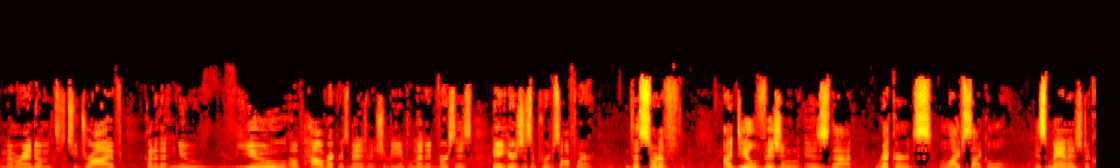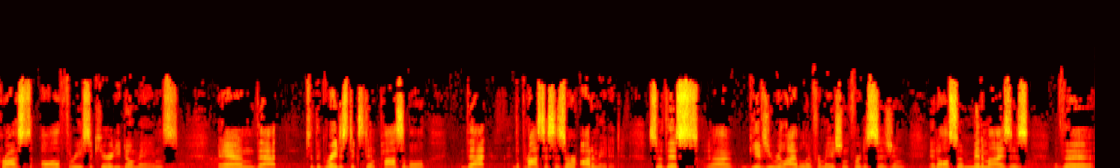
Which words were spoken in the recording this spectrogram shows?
memorandum to, to drive kind of that new view of how records management should be implemented versus, hey, here's just approved software? The sort of ideal vision is that records lifecycle is managed across all three security domains, and that to the greatest extent possible, that the processes are automated. So this uh, gives you reliable information for decision. It also minimizes the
